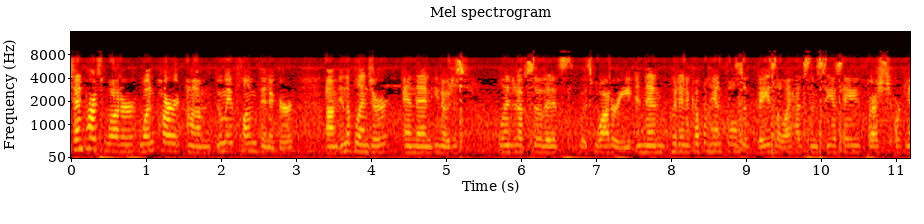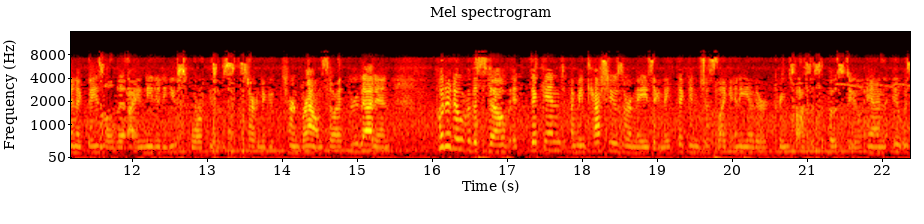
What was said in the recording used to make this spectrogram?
10 parts water, one part um, ume plum vinegar um, in the blender, and then, you know, just blend it up so that it's it's watery, and then put in a couple handfuls of basil. I had some CSA fresh organic basil that I needed a use for because it was starting to get, turn brown, so I threw that in put it over the stove. It thickened. I mean, cashews are amazing. They thicken just like any other cream sauce is supposed to. And it was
